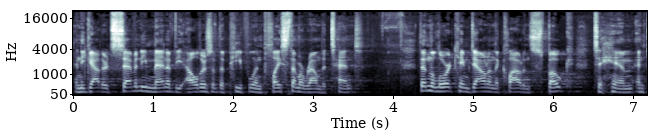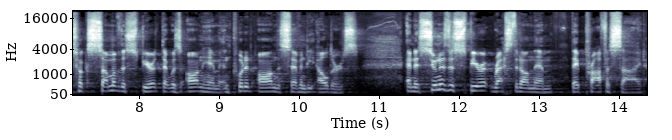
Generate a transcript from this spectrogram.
and he gathered 70 men of the elders of the people and placed them around the tent. Then the Lord came down in the cloud and spoke to him, and took some of the Spirit that was on him and put it on the 70 elders. And as soon as the Spirit rested on them, they prophesied,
